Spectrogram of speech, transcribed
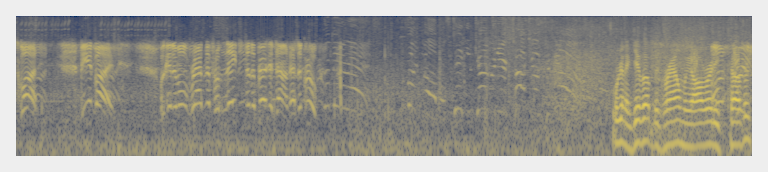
Squad, be advised. We're gonna move Raptor from Nate's to the Burger Town as a group. Foot mobiles taking cover near Taco Tamal! We're gonna give up the ground we already covered.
